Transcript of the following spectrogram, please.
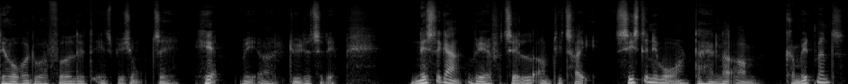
Det håber du har fået lidt inspiration til her ved at lytte til det. Næste gang vil jeg fortælle om de tre sidste niveauer, der handler om commitment.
